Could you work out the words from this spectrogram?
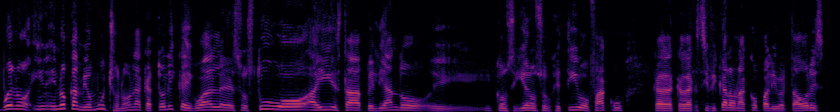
Bueno, y, no cambió mucho, ¿no? La católica igual eh, sostuvo, ahí estaba peleando eh, y consiguieron su objetivo, Facu, clasificar a una Copa Libertadores.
